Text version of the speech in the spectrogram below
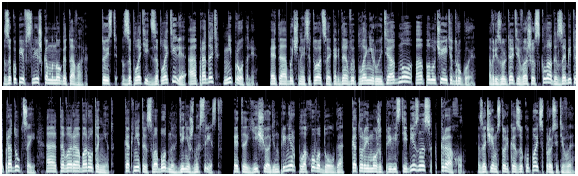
закупив слишком много товара. То есть заплатить заплатили, а продать не продали. Это обычная ситуация, когда вы планируете одно, а получаете другое. В результате ваши склады забиты продукцией, а товарооборота нет, как нет и свободных денежных средств. Это еще один пример плохого долга, который может привести бизнес к краху. Зачем столько закупать, спросите вы?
